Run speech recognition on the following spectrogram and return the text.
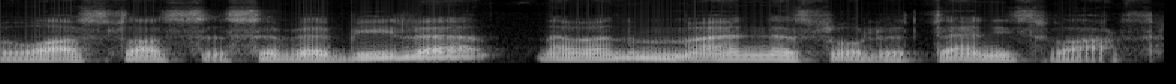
vasıtası sebebiyle efendim müennes oluyor, tenis vardır.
